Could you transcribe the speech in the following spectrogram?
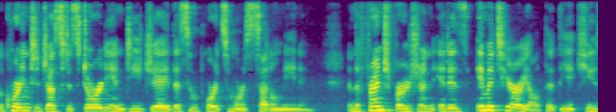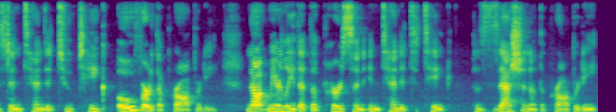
According to Justice Doherty and DJ, this imports a more subtle meaning. In the French version, it is immaterial that the accused intended to take over the property, not merely that the person intended to take possession of the property,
